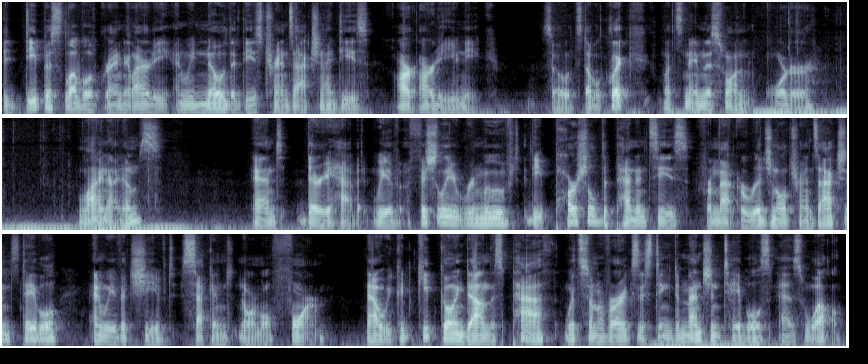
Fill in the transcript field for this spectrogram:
the deepest level of granularity and we know that these transaction IDs are already unique. So let's double click. Let's name this one order line items. And there you have it. We have officially removed the partial dependencies from that original transactions table, and we've achieved second normal form. Now we could keep going down this path with some of our existing dimension tables as well.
